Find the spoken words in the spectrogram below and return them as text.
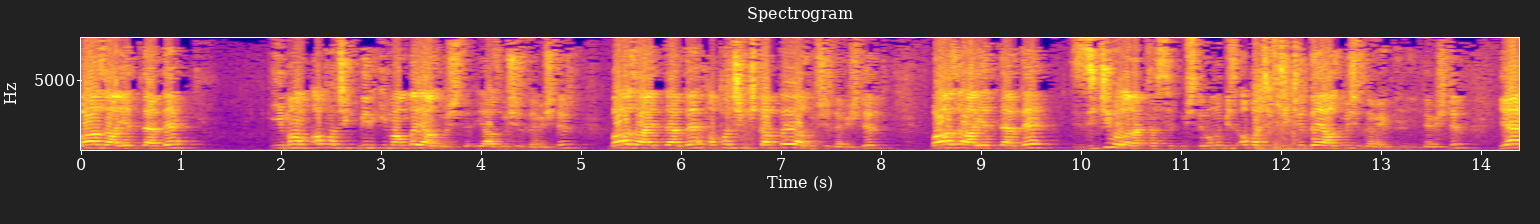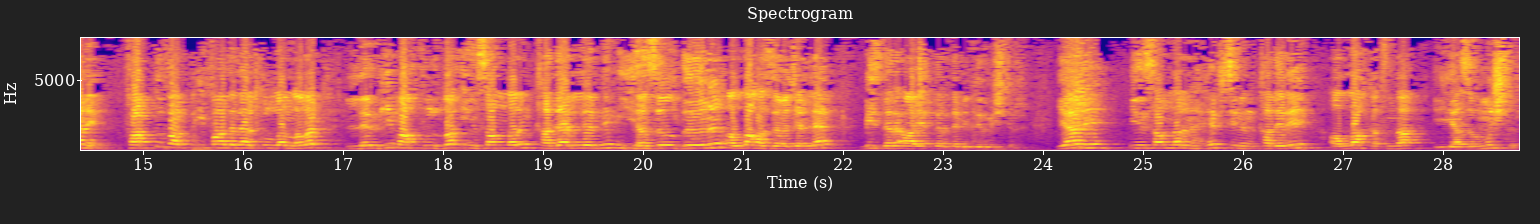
bazı ayetlerde imam apaçık bir imamda yazmış, yazmışız demiştir. Bazı ayetlerde apaçık kitapta yazmışız demiştir. Bazı ayetlerde zikir olarak kastetmiştir. Onu biz apaçık zikirde yazmışız demek demiştir. Yani farklı farklı ifadeler kullanılarak levh-i mahfuzda insanların kaderlerinin yazıldığını Allah Azze ve Celle bizlere ayetlerinde bildirmiştir. Yani insanların hepsinin kaderi Allah katında yazılmıştır.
